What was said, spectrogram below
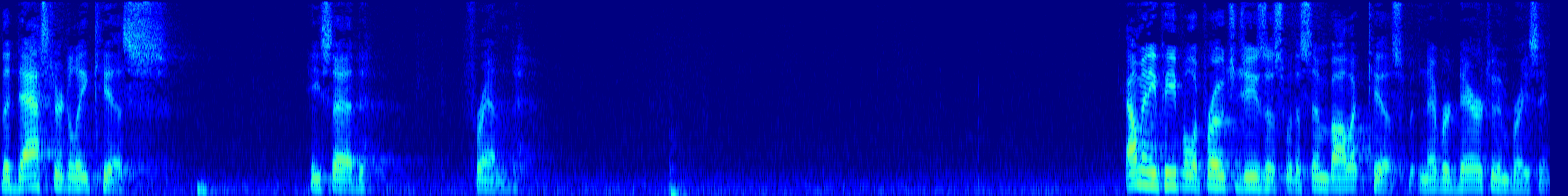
the dastardly kiss. He said, Friend. How many people approach Jesus with a symbolic kiss but never dare to embrace him?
